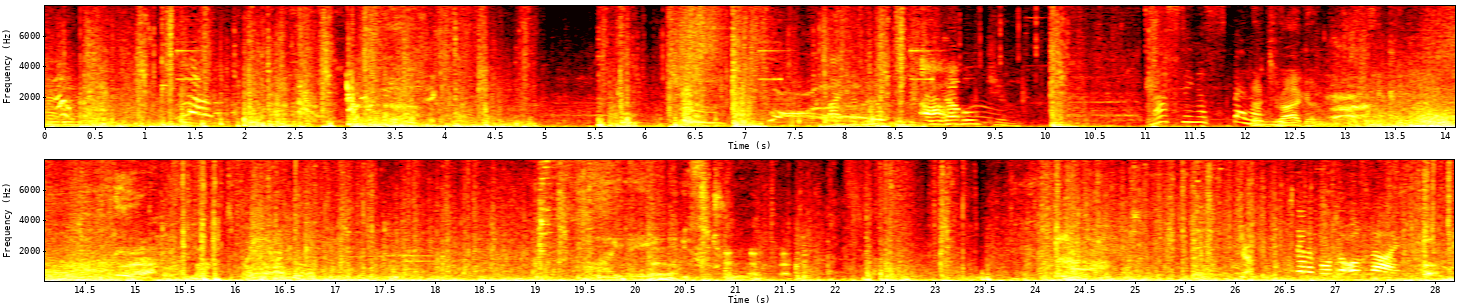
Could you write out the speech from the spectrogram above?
barrier. I have located you. Ah. Double kill. Casting a spell The on you. dragon. My aim is true. Teleporter online.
